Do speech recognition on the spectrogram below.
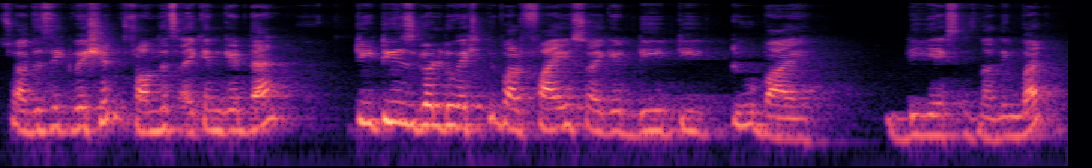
So I have this equation. From this I can get that t2 is equal to x to the power 5. So I get dt2 by dx is nothing but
